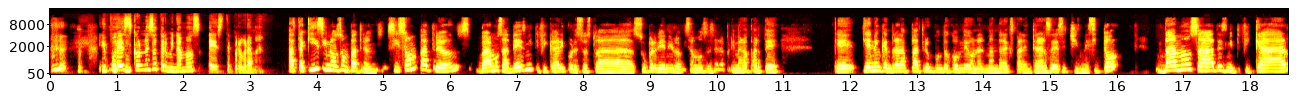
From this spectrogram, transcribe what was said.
Y pues con eso terminamos este programa. Hasta aquí si no son Patreons. Si son Patreons, vamos a desmitificar y por eso está súper bien y lo avisamos desde la primera parte que tienen que entrar a patreon.com diagonal mandrax para enterarse de ese chismecito. Vamos a desmitificar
